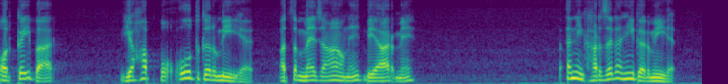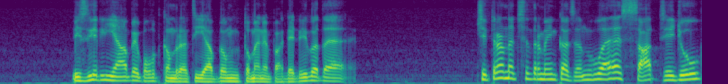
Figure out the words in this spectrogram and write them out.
और कई बार यहाँ बहुत गर्मी है। मतलब मैं जहाँ हूँ बिहार में, पता नहीं, हर जगह ही गर्मी है। इसलिए यहाँ पे बहुत कम रहती है। आप तो मैंने पहले भी बताया है। चित्रा नक्षत्र में इनका जन्म हुआ है सात जो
